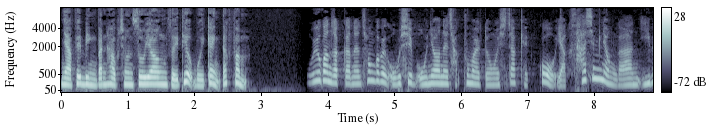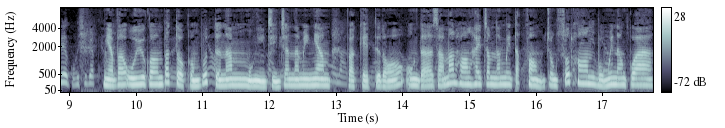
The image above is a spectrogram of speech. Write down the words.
Nhà phê bình văn học Chon So-young giới thiệu bối cảnh tác phẩm. 오유건 작가는 1955년에 작품 활동을 시작했고 약 40년간 250여 Nhà văn Uyugon bắt đầu công bút từ năm 1955 và kể từ đó ông đã ra mắt hơn 250 tác phẩm trong suốt hơn 40 năm qua.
